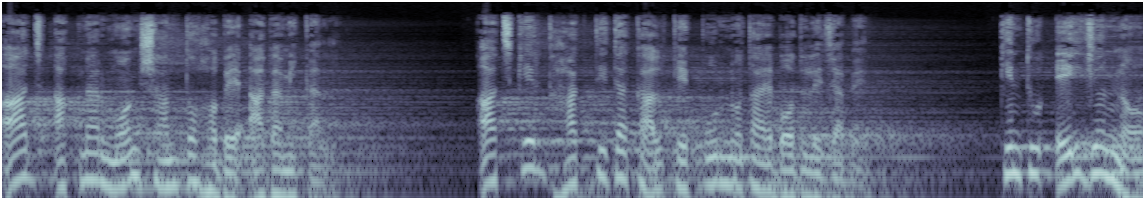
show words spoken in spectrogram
আজ আপনার মন শান্ত হবে আগামীকাল। আজকের ঘাটতিটা কালকে পূর্ণতায় বদলে যাবে। কিন্তু এই জন্য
